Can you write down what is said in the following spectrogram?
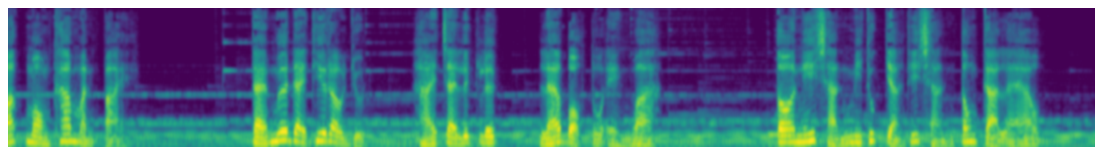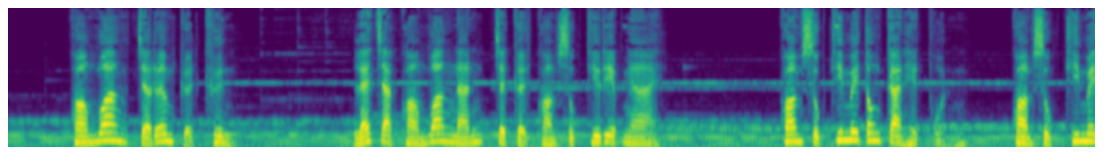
มักมองข้ามมันไป แต่เมื่อใดที่เราหยุด หายใจลึกๆ แล้วบอกตัวเองว่า ตอนนี้ฉันมีทุกอย่างที่ฉันต้องการแล้ว ความว่างจะเริ่มเกิดขึ้น และจากความว่างนั้นจะเกิดความสุขที่เรียบง่าย ความสุขที่ไม่ต้องการเหตุผล ความสุขที่ไม่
